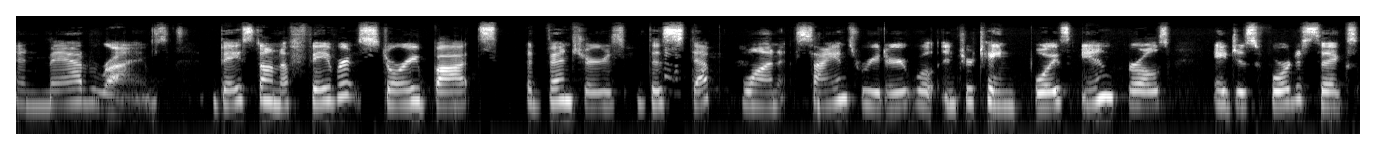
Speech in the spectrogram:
and mad rhymes. Based on a favorite story bot's adventures, this step one science reader will entertain boys and girls ages 4 to 6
